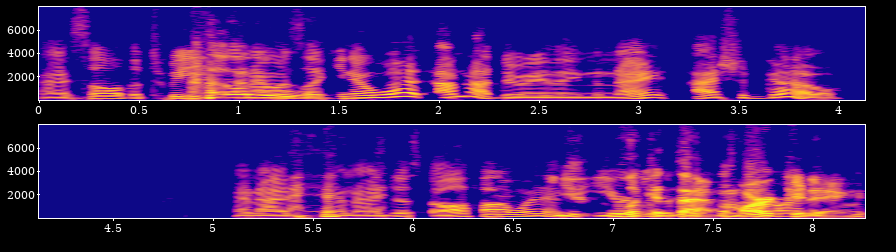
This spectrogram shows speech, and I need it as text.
I saw the tweet and I was Oh. like, you know what? I'm not doing anything tonight. I should go. And I and I just off I went. You- you're- Look you're at that justifying- marketing.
